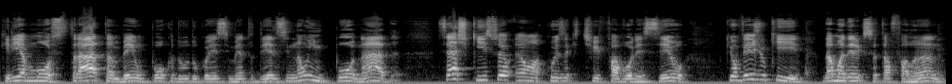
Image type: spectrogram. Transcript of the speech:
queria mostrar também um pouco do, do, conhecimento deles e não impor nada. Você acha que isso é, é uma coisa que te favoreceu? Que eu vejo que, da maneira que você está falando,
